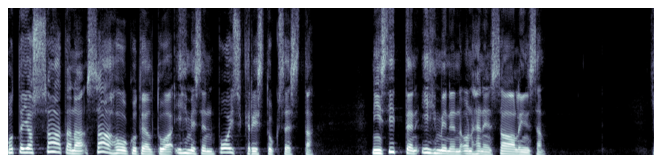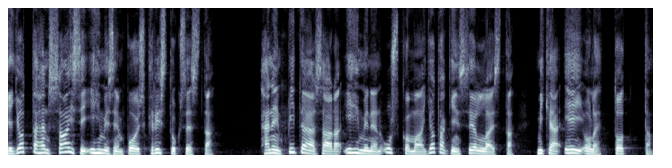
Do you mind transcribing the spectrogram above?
Mutta jos saatana saa houkuteltua ihmisen pois Kristuksesta, niin sitten ihminen on hänen saalinsa. Ja jotta hän saisi ihmisen pois Kristuksesta, hänen pitää saada ihminen uskomaan jotakin sellaista, mikä ei ole totta.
